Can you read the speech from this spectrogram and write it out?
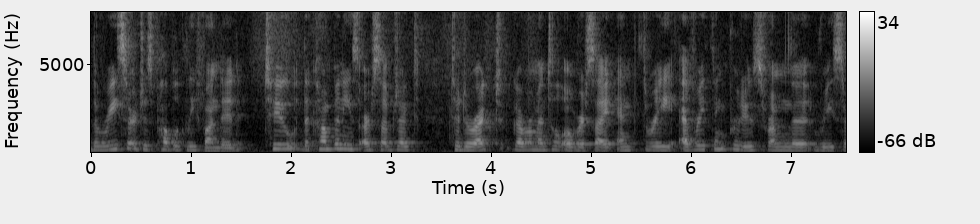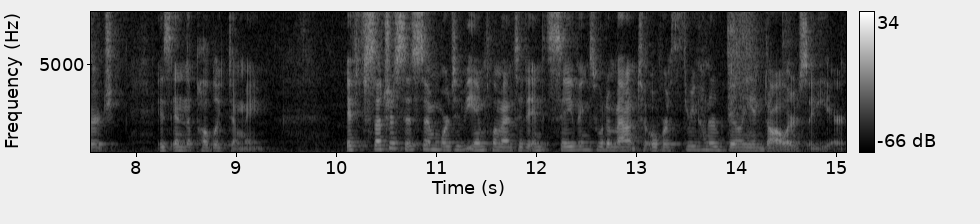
the research is publicly funded. Two, the companies are subject to direct governmental oversight. And three, everything produced from the research is in the public domain. If such a system were to be implemented, its savings would amount to over $300 billion a year,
